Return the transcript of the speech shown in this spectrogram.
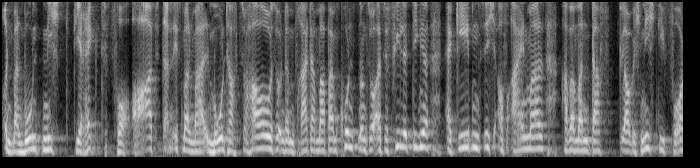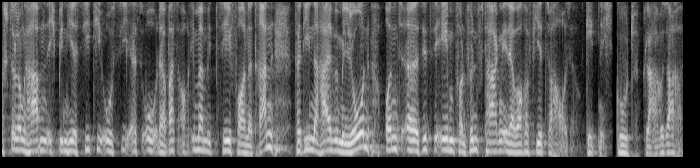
und man wohnt nicht direkt vor Ort, dann ist man mal Montag zu Hause und am Freitag mal beim Kunden und so. Also viele Dinge ergeben sich auf einmal, aber man darf, glaube ich, nicht die Vorstellung haben, ich bin hier CTO, CSO oder was auch immer mit C vorne dran, verdiene eine halbe Million und äh, sitze eben von fünf Tagen in der Woche vier zu Hause. Geht nicht. Gut. Klare Sache.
